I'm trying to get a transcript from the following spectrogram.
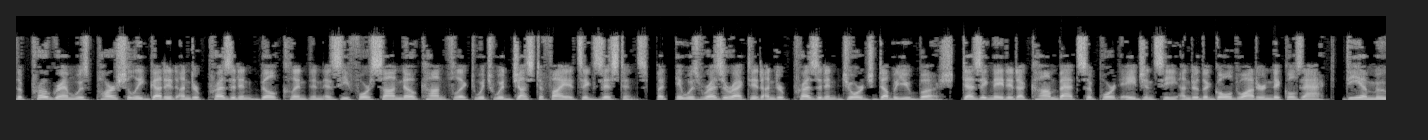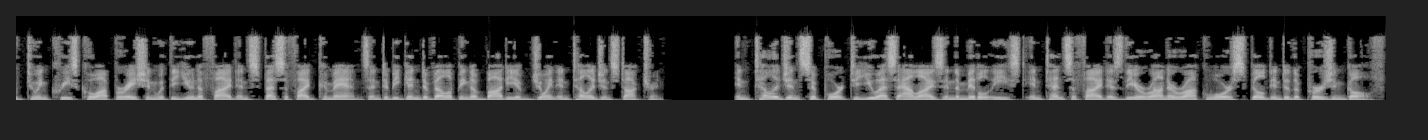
The program was partially gutted under President Bill Clinton as he foresaw no conflict which would justify its existence, but, it was resurrected under President George W. Bush, designated a combat support agency under the Goldwater-Nichols Act. DIA moved to increase cooperation with the unified and specified commands and to begin developing a body of joint intelligence doctrine. Intelligence support to U.S. allies in the Middle East intensified as the Iran–Iraq War spilled into the Persian Gulf.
